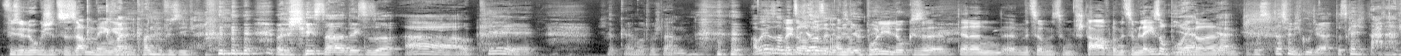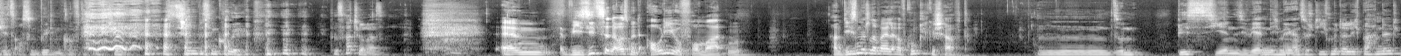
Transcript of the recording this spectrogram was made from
physiologische Zusammenhänge. Quanten Quantenphysik. und du stehst da und denkst so, ah, okay. Ich habe kein Wort verstanden. Aber er sah witzig aus in dem Also ein Polylux, äh, der dann äh, mit so, mit so einem Stab oder mit so einem Laserpointer ja, dann. Ja, das, das finde ich gut, ja. Das kann ich, ah, da habe ich jetzt auch so ein Bild im Kopf. Das ist, schon, das ist schon ein bisschen cool. Das hat schon was. Ähm, wie sieht's denn aus mit Audioformaten? Haben die es mittlerweile auf Google geschafft? Mm, so ein bisschen. Sie werden nicht mehr ganz so stiefmütterlich behandelt.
